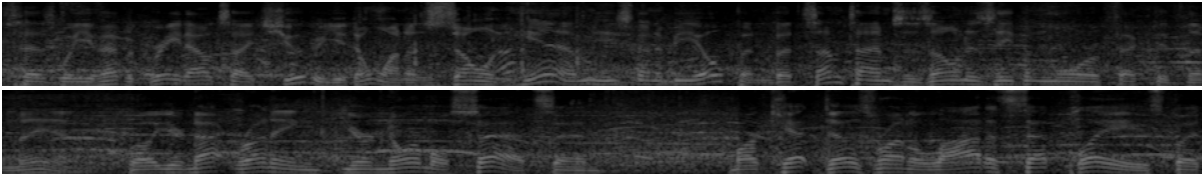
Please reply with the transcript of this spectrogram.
says, well, you have a great outside shooter. You don't want to zone him. He's going to be open. But sometimes the zone is even more effective than man. Well, you're not running your normal sets, and Marquette does run a lot of set plays, but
